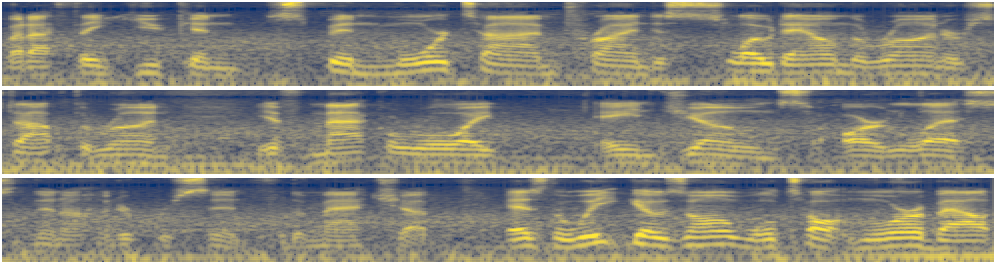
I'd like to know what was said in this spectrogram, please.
but I think you can spend more time trying to slow down the run or stop the run if McElroy and Jones are less than 100% for the matchup. As the week goes on, we'll talk more about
